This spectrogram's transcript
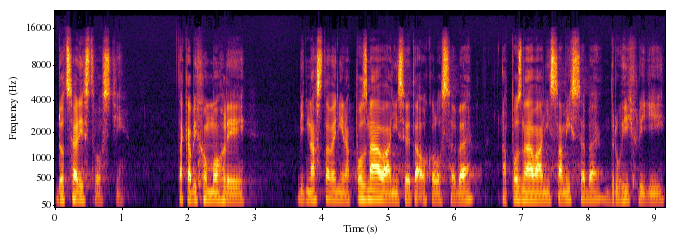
do celistvosti, tak abychom mohli být nastaveni na poznávání světa okolo sebe, na poznávání samých sebe, druhých lidí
